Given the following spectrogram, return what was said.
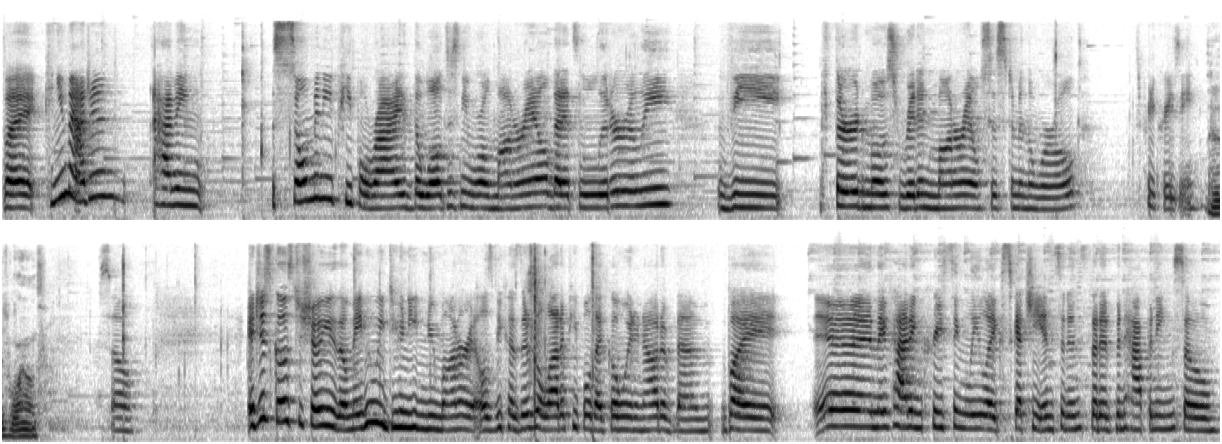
But can you imagine having so many people ride the Walt Disney World monorail that it's literally the third most ridden monorail system in the world? It's pretty crazy. It is wild. So it just goes to show you, though, maybe we do need new monorails because there's a lot of people that go in and out of them, but Eh, and they've had increasingly like sketchy incidents that have been happening. So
